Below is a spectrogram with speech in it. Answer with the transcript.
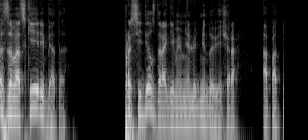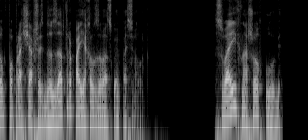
Заводские ребята. Просидел с дорогими мне людьми до вечера, а потом, попрощавшись до завтра, поехал в заводской поселок. Своих нашел в клубе.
